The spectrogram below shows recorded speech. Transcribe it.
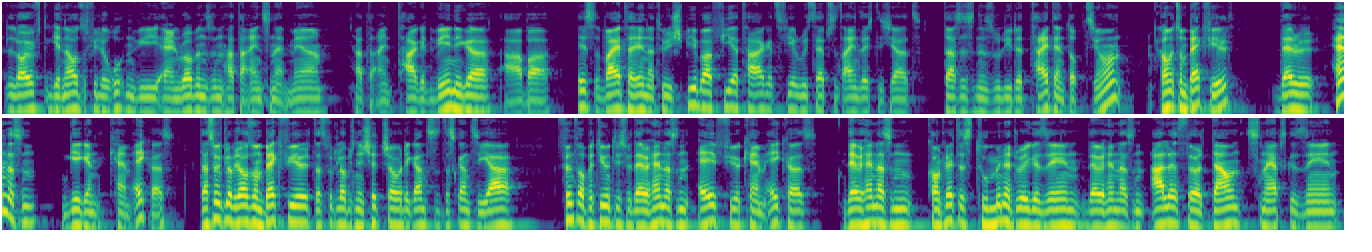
läuft genauso viele Routen wie Allen Robinson, hatte ein Snap mehr, hatte ein Target weniger, aber ist weiterhin natürlich spielbar. Vier Targets, vier Receptions, 61 Yards. Das ist eine solide Tight End Option. Kommen wir zum Backfield. Daryl Henderson gegen Cam Akers. Das wird, glaube ich, auch so ein Backfield. Das wird, glaube ich, eine Shitshow die ganze, das ganze Jahr. Fünf Opportunities für Daryl Henderson, elf für Cam Akers. Daryl Henderson komplettes Two-Minute-Drill gesehen. Daryl Henderson alle Third-Down-Snaps gesehen.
